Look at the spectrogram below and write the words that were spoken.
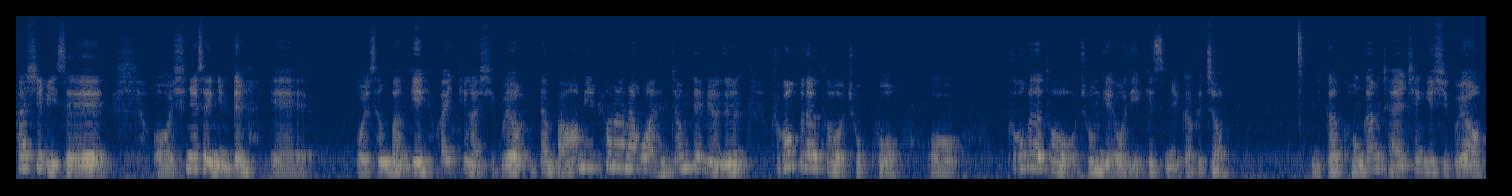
42세 어, 신입생님들 예, 올 상반기 화이팅 하시고요. 일단 마음이 편안하고 안정되면은 그것보다 더 좋고 어 그것보다 더 좋은 게 어디 있겠습니까? 그쵸? 그러니까 건강 잘 챙기시고요.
